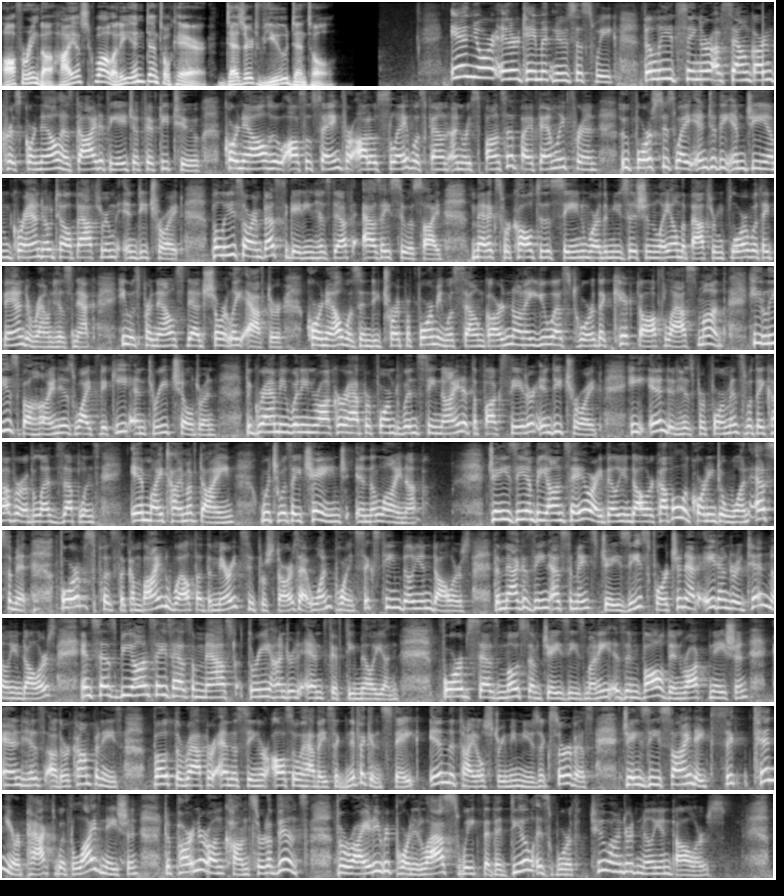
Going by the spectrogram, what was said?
offering the highest quality in dental care. Desert View Dental. In your entertainment news this week, the lead singer of Soundgarden, Chris Cornell, has died at the age of 52. Cornell, who also sang for Audioslave, was found unresponsive by a family friend who forced his way into the MGM Grand Hotel bathroom in Detroit. Police are investigating his death as a suicide. Medics were called to the scene where the musician lay on the bathroom floor with a band around his neck. He was pronounced dead shortly after. Cornell was in Detroit performing with Soundgarden on a U.S. tour that kicked off last month. He leaves behind his wife Vicki and three children. The Grammy winning rocker had performed Wednesday night at the Fox Theater in Detroit. He ended his performance with a cover of Led Zeppelin's In My Time of Dying, which was a change in the lineup. Jay Z and Beyonce are a billion dollar couple, according to one estimate. Forbes puts the combined wealth of the married superstars at $1.16 billion. The magazine estimates Jay Z's fortune at $810 million and says Beyonce's has amassed 350 million. Forbes says most of Jay Z's money is involved in Roc Nation and his other companies. Both the rapper and the singer also have a significant stake in the Tidal streaming music music service. Jay Z signed a 10 year pact with Live Nation to partner on concert events. Variety reported last week that the deal is worth $200 million.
